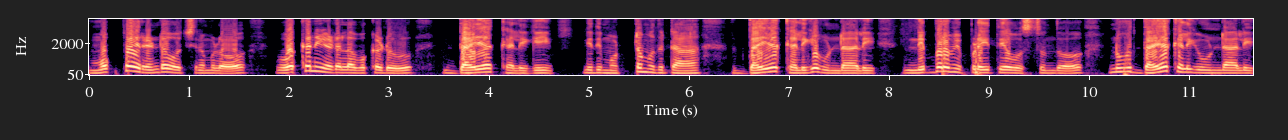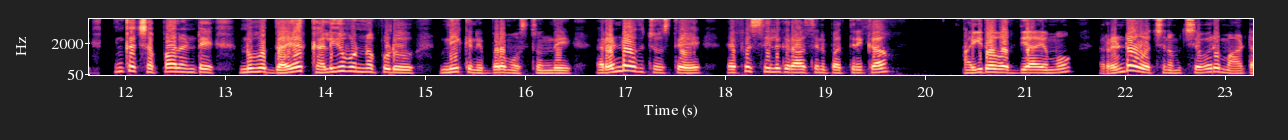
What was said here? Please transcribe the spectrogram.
ముప్పై రెండవ వచనములో ఒకని ఎడల ఒకడు దయ కలిగి ఇది మొట్టమొదట దయ కలిగి ఉండాలి. నిబ్బరం ఎప్పుడైతే వస్తుందో నువ్వు దయ కలిగి ఉండాలి. ఇంకా చెప్పాలంటే నువ్వు దయ కలిగి ఉన్నప్పుడు నీకు నిబ్బరం వస్తుంది. రెండవది చూస్తే ఎఫ్ఎస్సీలకు రాసిన పత్రిక ఐదవ అధ్యాయము రెండవ వచనం చివరి మాట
